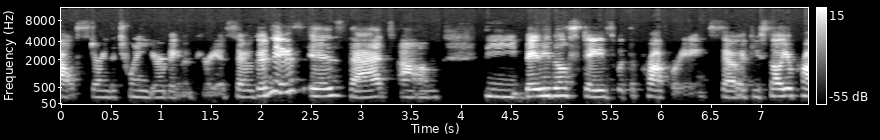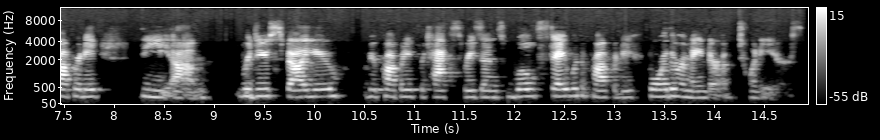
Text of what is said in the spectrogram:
house during the 20-year abatement period? So good news is that um, the Bailey bill stays with the property. So if you sell your property, the um, reduced value of your property for tax reasons will stay with the property for the remainder of 20 years.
